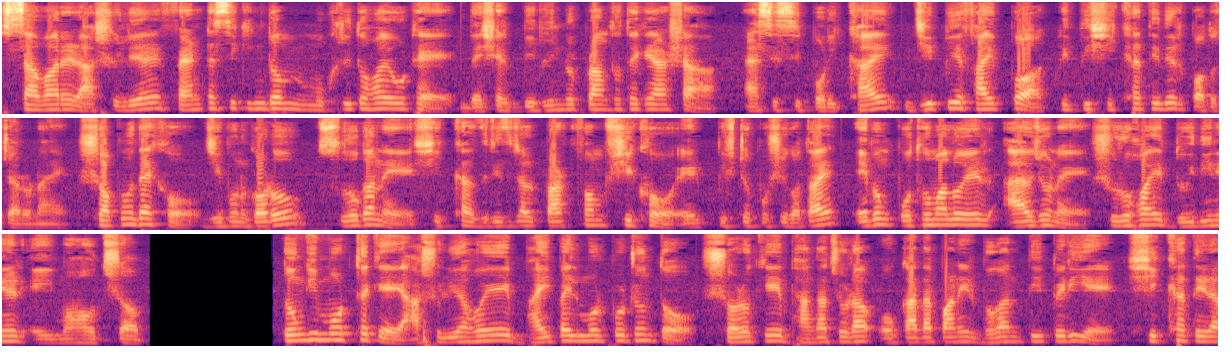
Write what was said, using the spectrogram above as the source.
সাভারের আশুলিয়ায় ফ্যান্টাসি কিংডম মুখরিত হয়ে ওঠে। দেশের বিভিন্ন প্রান্ত থেকে আসা এসএসসি পরীক্ষায় জিপিএ ফাইভ পাওয়া কৃতি শিক্ষার্থীদের পদচারণায়। স্বপ্ন দেখো, জীবন গড়ো, স্লোগানে শিক্ষা ডিজিটাল প্ল্যাটফর্ম শিখো এর পৃষ্ঠপোষকতায় এবং প্রথম আলো এর আয়োজনে শুরু হয় দুই দিনের এই মহোৎসব। টঙ্গী মোড় থেকে আশুলিয়া হয়ে ভাইপাইল মোড় পর্যন্ত সড়কে ভাঙাচোরা ও কাদা পানির ভোগান্তি পেরিয়ে শিক্ষার্থীরা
